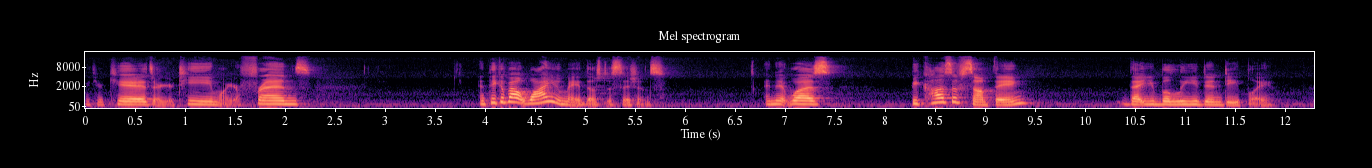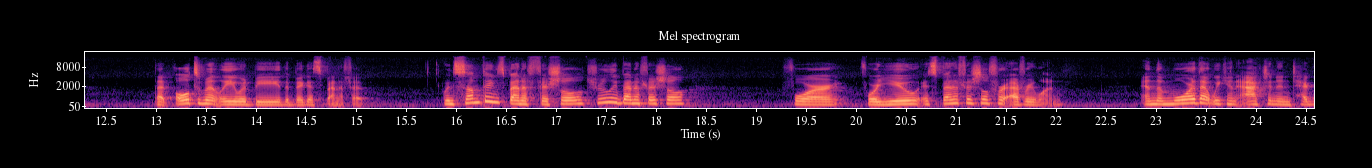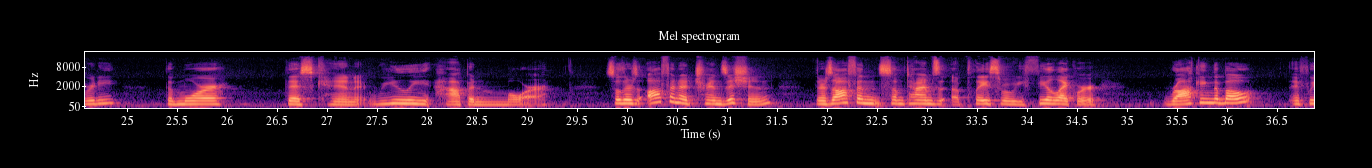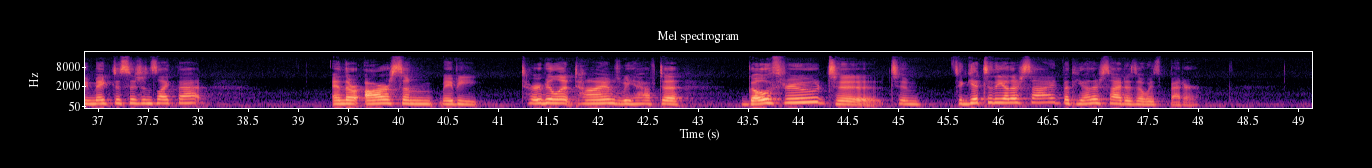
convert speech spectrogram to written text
with your kids or your team or your friends. And think about why you made those decisions. And it was because of something that you believed in deeply, that ultimately would be the biggest benefit. When something's beneficial, truly beneficial for, for you, it's beneficial for everyone. And the more that we can act in integrity, the more this can really happen more. So there's often a transition. There's often sometimes a place where we feel like we're rocking the boat if we make decisions like that. And there are some maybe turbulent times we have to go through to, to, to get to the other side, but the other side is always better.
